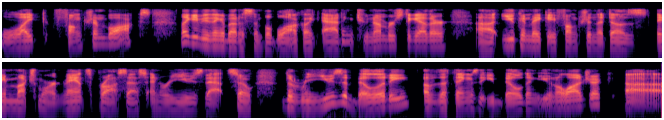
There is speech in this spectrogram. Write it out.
like function blocks. Like if you think about a simple block like adding two numbers together, uh, you can make a function that does a much more advanced process and reuse that. So the reusability of the things that you build in Unilogic uh,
